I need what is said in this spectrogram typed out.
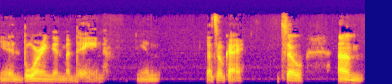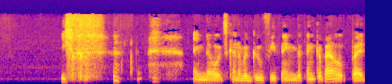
and boring and mundane. And that's okay. So, um, I know it's kind of a goofy thing to think about, but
